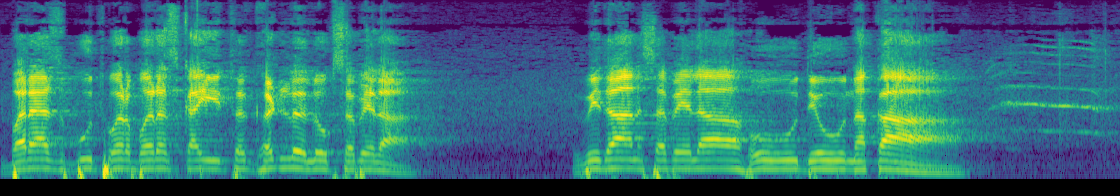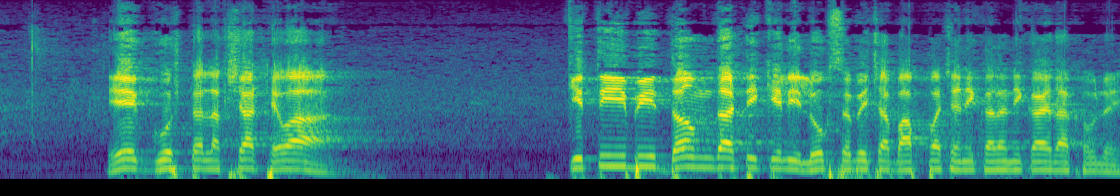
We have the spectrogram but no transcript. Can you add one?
बऱ्याच बूथवर बरंच काही इथं घडलं लोकसभेला. विधानसभेला होऊ देऊ नका. एक गोष्ट लक्षात ठेवा. किती बी दमदाटी केली लोकसभेच्या बाप्पाच्या निकालाने काय दाखवलंय?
